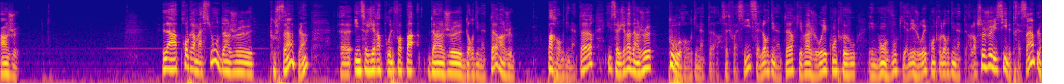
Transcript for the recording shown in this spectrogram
un jeu. La programmation d'un jeu tout simple hein, euh, il ne s'agira pour une fois pas d'un jeu d'ordinateur, un jeu par ordinateur, il s'agira d'un jeu pour ordinateur. Cette fois-ci, c'est l'ordinateur qui va jouer contre vous, et non vous qui allez jouer contre l'ordinateur. Alors ce jeu ici, il est très simple,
